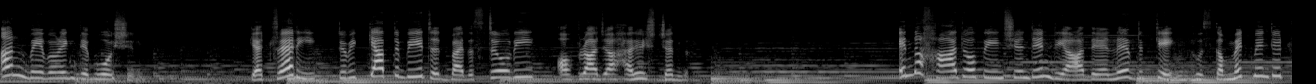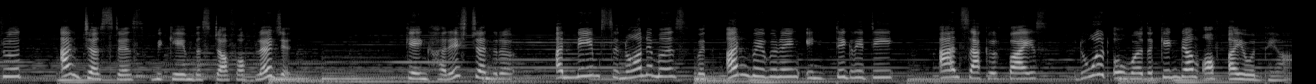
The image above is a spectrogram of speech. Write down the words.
unwavering devotion. Get ready to be captivated by the story of Raja Harishchandra. In the heart of ancient India, there lived a king whose commitment to truth and justice became the stuff of legend. King Harishchandra, a name synonymous with unwavering integrity and sacrifice, ruled over the kingdom of Ayodhya.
